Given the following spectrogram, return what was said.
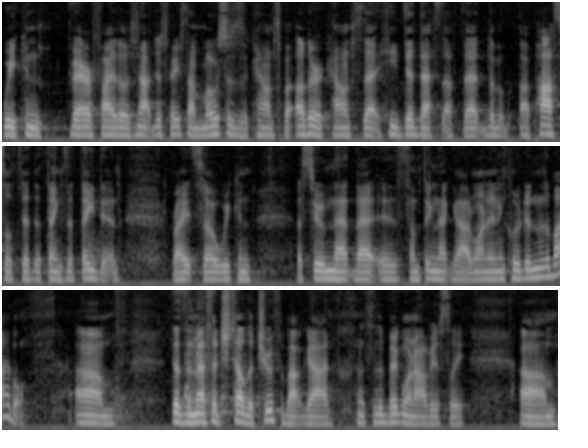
We can verify those not just based on Moses' accounts, but other accounts that he did that stuff, that the apostles did the things that they did, right? So we can assume that that is something that God wanted included in the Bible. Um, does the message tell the truth about God? This is a big one, obviously. Um,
